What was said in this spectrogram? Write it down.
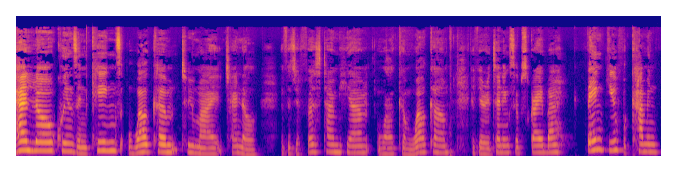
hello queens and kings. Welcome to my channel. If it's your first time here welcome welcome. If you're a returning subscriber thank you for coming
